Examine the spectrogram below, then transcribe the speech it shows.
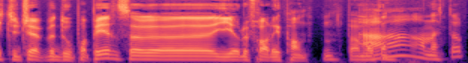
ikke kjøper dopapir, så uh, gir du fra deg panten. på en måte. Ah, nettopp.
